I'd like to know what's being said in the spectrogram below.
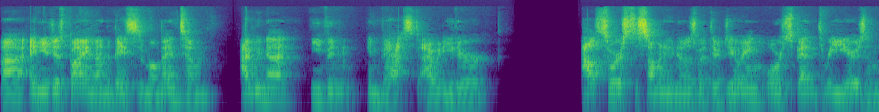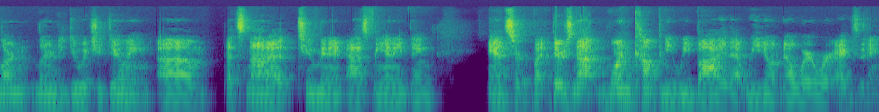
uh, and you're just buying on the basis of momentum, I would not even invest. I would either outsource to someone who knows what they're doing or spend three years and learn learn to do what you're doing. Um, that's not a two minute ask me anything answer, but there's not one company we buy that we don't know where we're exiting.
